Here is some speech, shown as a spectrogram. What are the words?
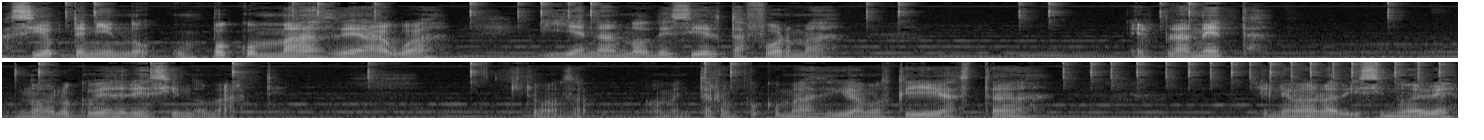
así obteniendo un poco más de agua y llenando de cierta forma el planeta, ¿no? lo que vendría siendo Marte. Vamos a aumentar un poco más, digamos que llega hasta elevado a 19.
